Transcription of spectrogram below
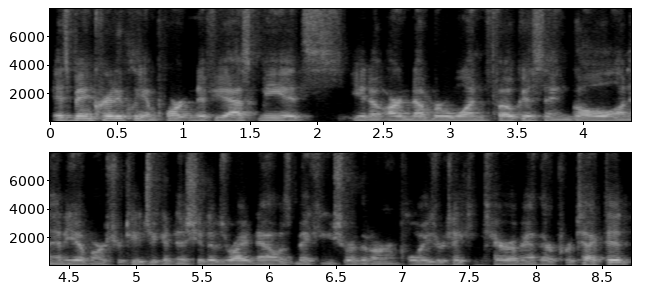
it's been critically important. If you ask me, it's you know our number one focus and goal on any of our strategic initiatives right now is making sure that our employees are taken care of and they're protected.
